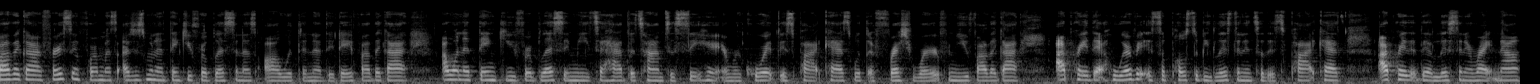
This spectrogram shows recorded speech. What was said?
Father God, first and foremost, I just want to thank you for blessing us all with another day. Father God, I want to thank you for blessing me to have the time to sit here and record this podcast with a fresh word from you, Father God. I pray that whoever is supposed to be listening to this podcast, I pray that they're listening right now,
